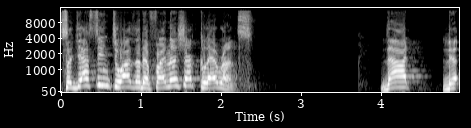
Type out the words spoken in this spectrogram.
suggesting to us that the financial clearance, that the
